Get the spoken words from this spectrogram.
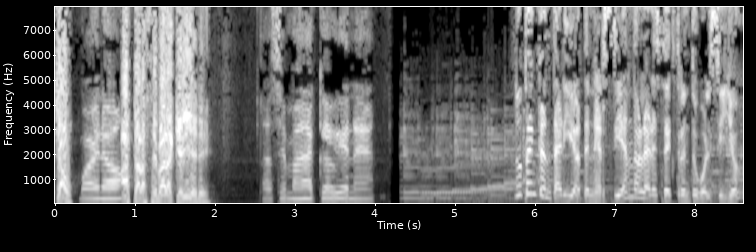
Chao. Bueno, Hasta la semana que viene. la semana que viene. ¿No te encantaría tener 100 dólares extra en tu bolsillo?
